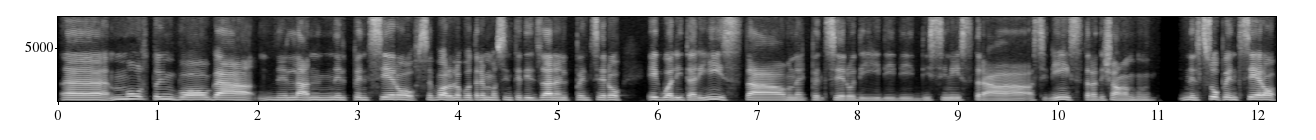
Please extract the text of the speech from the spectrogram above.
eh, molto in voga nella, nel pensiero, se vuole lo potremmo sintetizzare nel pensiero egualitarista, nel pensiero di, di, di, di sinistra, sinistra, diciamo, nel suo pensiero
